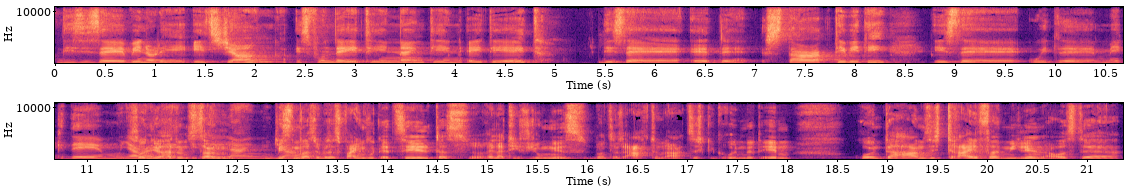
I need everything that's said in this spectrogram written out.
This is a winery. It's young. It's founded in 1988. This uh, uh, the star activity is the with the make the. Sonja hat uns the dann ein bisschen was über das Weingut erzählt, das äh, relativ jung ist, 1988 gegründet eben. Und da haben sich drei Familien aus der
